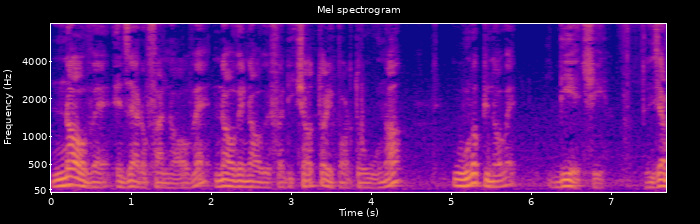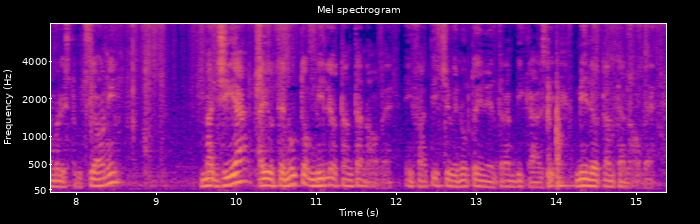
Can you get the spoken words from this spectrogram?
9 e 0 fa 9, 9, 9 fa 18, riporto 1, 1 più 9, 10. Leggiamo le istruzioni. Magia, hai ottenuto 1089, infatti ci è venuto in entrambi i casi 1089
